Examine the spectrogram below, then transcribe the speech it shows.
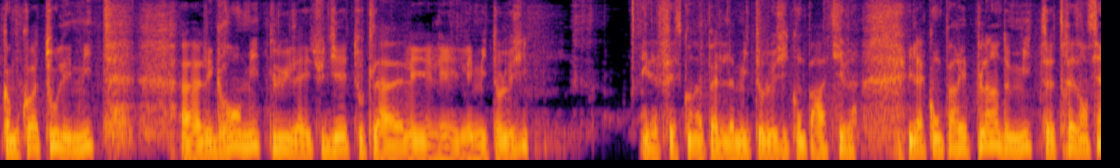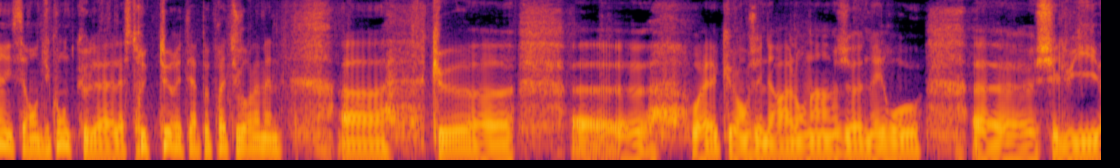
comme quoi tous les mythes, les grands mythes, lui, il a étudié toutes les mythologies il a fait ce qu'on appelle la mythologie comparative. Il a comparé plein de mythes très anciens. Il s'est rendu compte que la, structure était à peu près toujours la même, euh, que euh, euh, ouais, que en général on a un jeune héros euh, chez lui,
